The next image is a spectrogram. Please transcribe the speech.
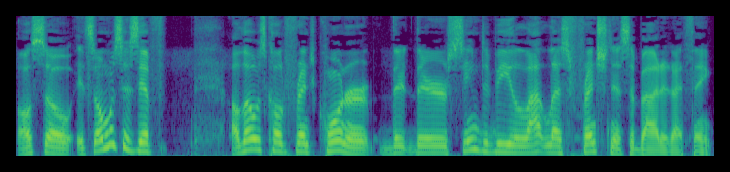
also it's almost as if, although it's called French Corner, there there seemed to be a lot less Frenchness about it. I think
